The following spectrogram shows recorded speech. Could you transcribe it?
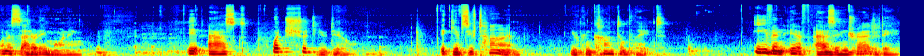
on a Saturday morning. It asks, What should you do? It gives you time. You can contemplate. Even if, as in tragedy,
